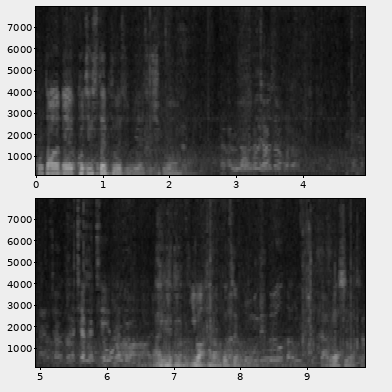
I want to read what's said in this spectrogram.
그 다음에 코칭 스태프 준비해 주시고. 아, 그래도 이왕 하는 거죠. 따로 하시겠죠.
